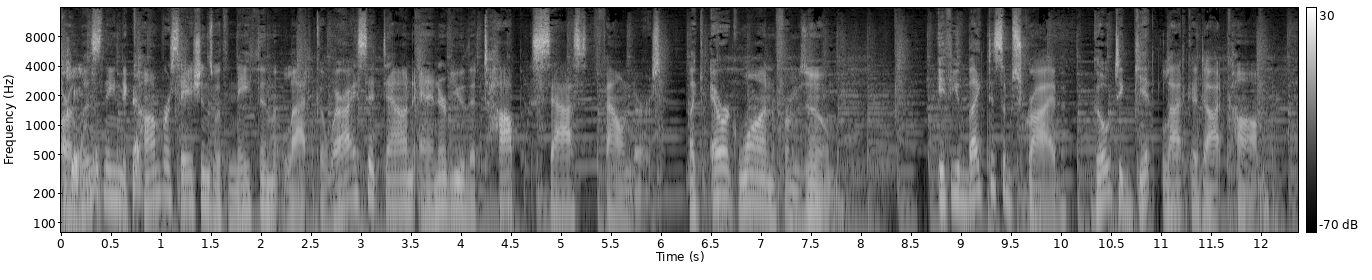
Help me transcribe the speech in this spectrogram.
are listening to Conversations with Nathan Latka, where I sit down and interview the top SaaS founders, like Eric Yuan from Zoom. If you'd like to subscribe, go to getlatka.com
